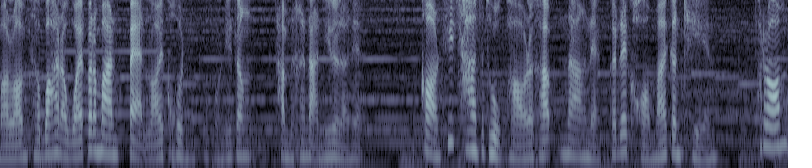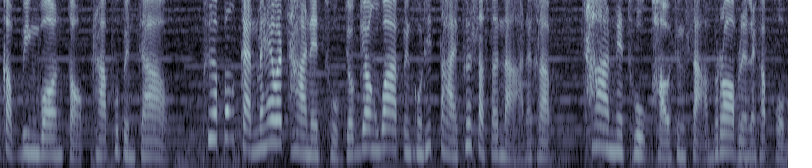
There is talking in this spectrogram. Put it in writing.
มาล้อมชาวบ้านเอาไว้ประมาณ 800 คน โอ้โห นี่ต้องทำในขนาดนี้เลยเหรอเนี่ย ก่อนที่ชาญจะถูกเผานะครับ นางเนี่ยก็ได้ขอไม้กางเขน พร้อมกับวิงวอนต่อพระผู้เป็นเจ้า เพื่อป้องกันไม่ให้ว่าชาญเนี่ยถูกยกย่องว่าเป็นคนที่ตายเพื่อศาสนานะครับ ชาญเนี่ยถูกเผาถึง 3 รอบเลยนะครับผม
